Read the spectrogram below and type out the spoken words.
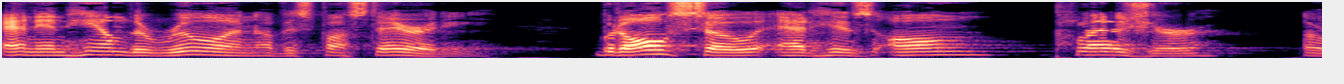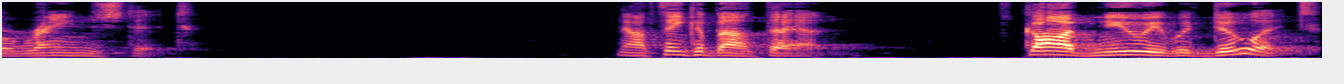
and in him the ruin of his posterity, but also at his own pleasure arranged it. Now think about that. God knew He would do it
